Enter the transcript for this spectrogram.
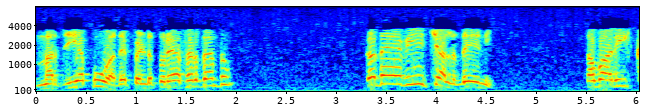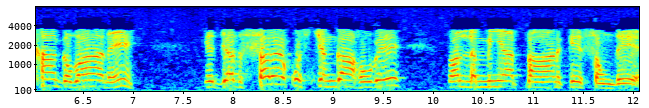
ਮਰਜ਼ੀ ਆ ਭੂਆ ਦੇ ਪਿੰਡ ਤੁਰਿਆ ਫਿਰਦਾ ਤੂੰ। ਕਦੇ ਵੀ ਚੱਲਦੇ ਨਹੀਂ। ਤਵਾਰੀਖਾਂ ਗਵਾਹ ਨੇ ਕਿ ਜਦ ਸਾਰਾ ਕੁਝ ਚੰਗਾ ਹੋਵੇ, ਤਾਂ ਲੰਮੀਆਂ ਤਾਣ ਕੇ ਸੌਂਦੇ ਐ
